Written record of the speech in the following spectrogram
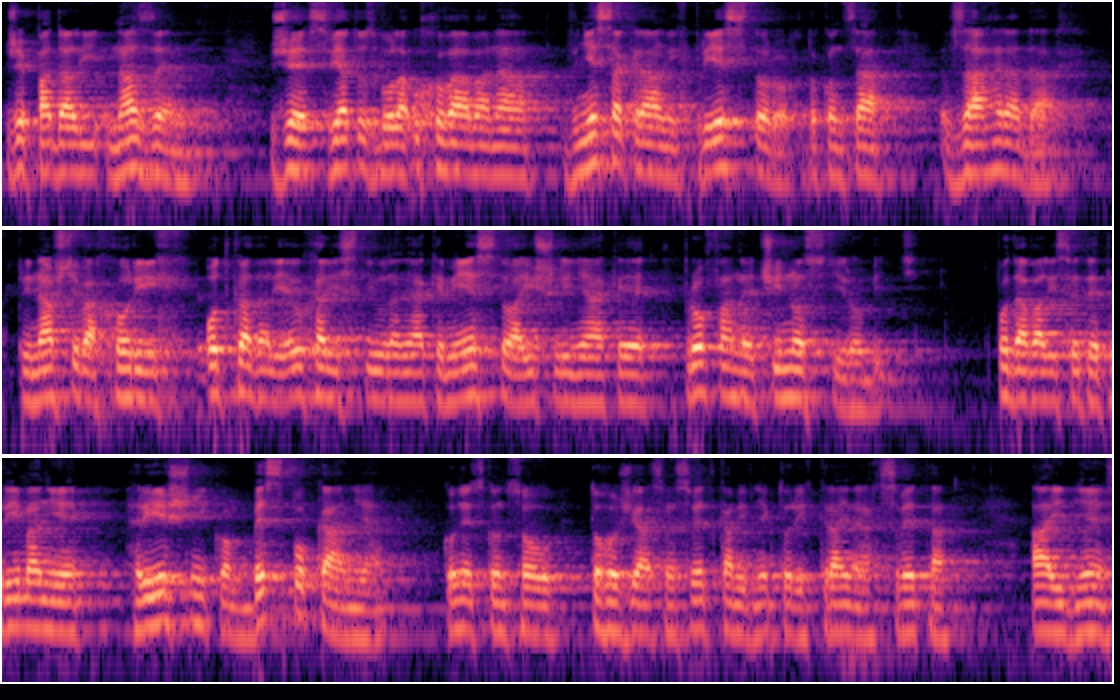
že padali na zem, že sviatosť bola uchovávaná v nesakrálnych priestoroch, dokonca v záhradách. Pri návštevách chorých odkladali Eucharistiu na nejaké miesto a išli nejaké profané činnosti robiť. Podávali sveté príjmanie hriešnikom bez pokánia, Konec koncov toho žiaľ sme svetkami v niektorých krajinách sveta aj dnes.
